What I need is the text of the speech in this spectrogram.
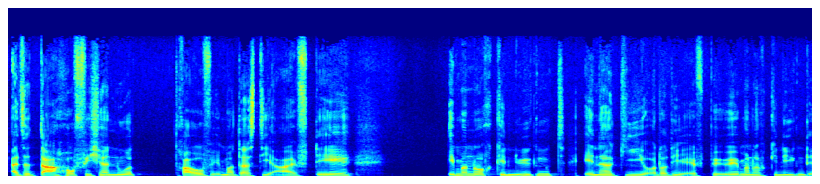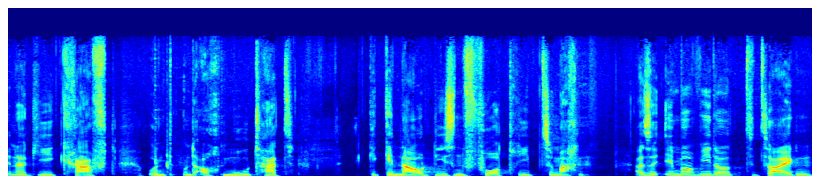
also da hoffe ich ja nur drauf immer, dass die AfD immer noch genügend Energie oder die FPÖ immer noch genügend Energie, Kraft und, und auch Mut hat, genau diesen Vortrieb zu machen. Also immer wieder zu zeigen,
